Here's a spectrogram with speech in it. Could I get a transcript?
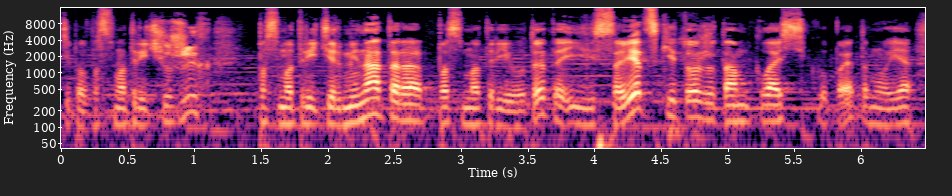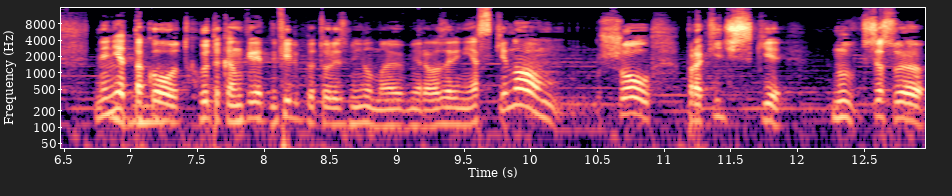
типа, посмотри «Чужих», посмотри «Терминатора», посмотри вот это, и советский тоже там классику, поэтому я... У меня нет такого вот какой-то конкретный фильм, который изменил мое мировоззрение. Я с кино шел практически, ну, все свое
